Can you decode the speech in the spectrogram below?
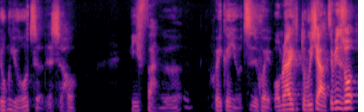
拥有者的时候，你反而会更有智慧。我们来读一下，这边说，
